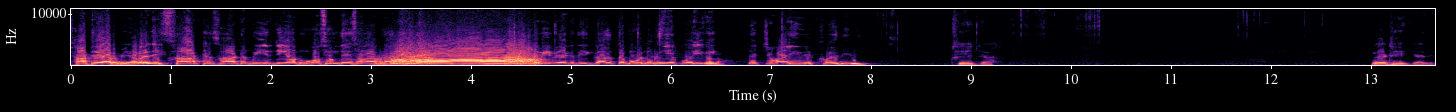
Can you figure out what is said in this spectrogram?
60000 ਰੁਪਏ ਨਾ ਜੀ? 60 60 ਵੀਰ ਜੀ ਆ ਮੌਸਮ ਦੇ ਹਿਸਾਬ ਨਾਲ ਗਲਤ ਵੀ ਵੇਖਦੀ ਗਲਤ ਮੁੱਲ ਨਹੀਂ ਹੈ ਕੋਈ ਵੀ। ਤੇ ਚਵਾਈ ਵੇਖੋ ਇਹਦੀ ਵੀ। ਠੀਕ ਆ। ਨਹੀਂ ਠੀਕ ਹੈ ਜੀ।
